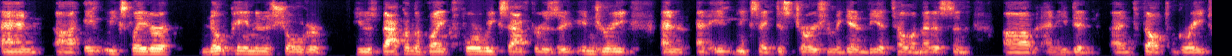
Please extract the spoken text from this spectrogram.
and uh, eight weeks later, no pain in his shoulder. He was back on the bike four weeks after his injury, and at eight weeks, I discharged him again via telemedicine, um, and he did and felt great,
